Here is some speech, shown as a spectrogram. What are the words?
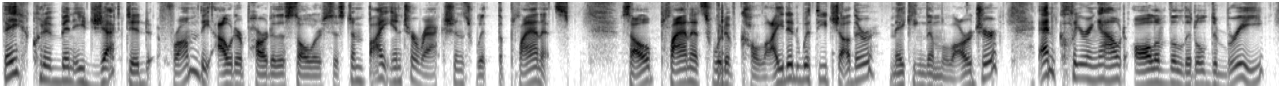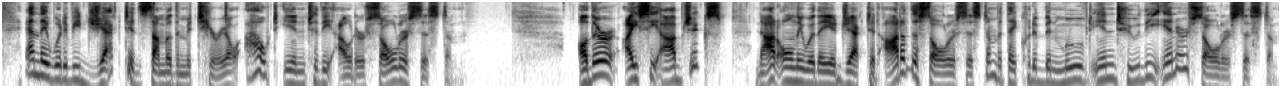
They could have been ejected from the outer part of the solar system by interactions with the planets. So planets would have collided with each other, making them larger and clearing out all of the little debris. And they would have ejected some of the material out into the outer solar system. Other icy objects not only were they ejected out of the solar system, but they could have been moved into the inner solar system.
